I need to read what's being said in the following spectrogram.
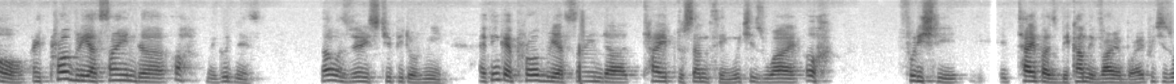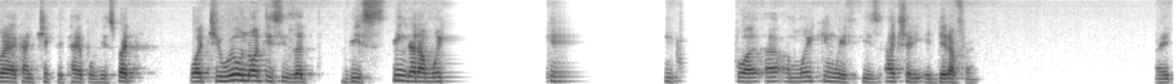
Oh, I probably assigned, uh, oh my goodness, that was very stupid of me. I think I probably assigned a type to something, which is why, oh, foolishly, type has become a variable, right? Which is why I can't check the type of this. But what you will notice is that this thing that I'm working for, uh, I'm working with is actually a data frame, right?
